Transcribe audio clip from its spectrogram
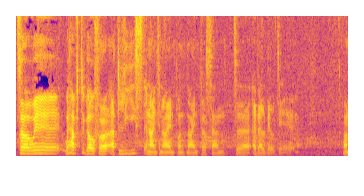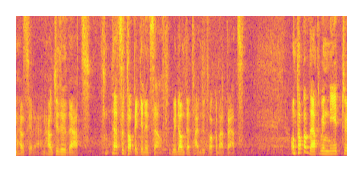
So we, we have to go for at least a 99.9% uh, availability on HelseID and how to do that. That's a topic in itself. We don't have time to talk about that. On top of that, we need to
